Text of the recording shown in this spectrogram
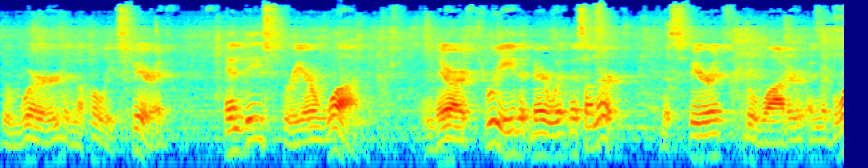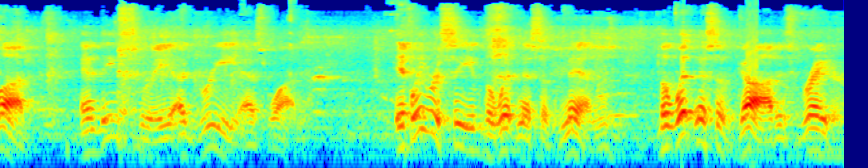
the Word, and the Holy Spirit, and these three are one. And there are three that bear witness on earth the Spirit, the water, and the blood, and these three agree as one. If we receive the witness of men, the witness of God is greater,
